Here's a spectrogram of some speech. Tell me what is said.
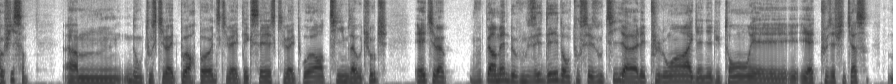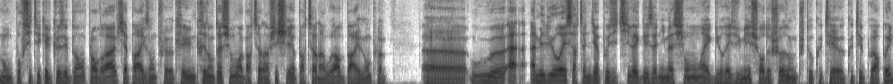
Office. Euh, donc tout ce qui va être PowerPoint, ce qui va être Excel, ce qui va être Word, Teams, Outlook, et qui va vous permettre de vous aider dans tous ces outils à aller plus loin, à gagner du temps et, à être plus efficace. Bon, pour citer quelques exemples en vrac, il y a par exemple créer une présentation à partir d'un fichier, à partir d'un Word par exemple, euh, ou euh, améliorer certaines diapositives avec des animations, avec du résumé, ce genre de choses, donc plutôt côté, côté PowerPoint.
